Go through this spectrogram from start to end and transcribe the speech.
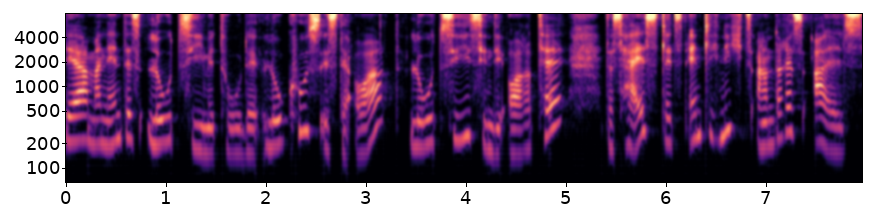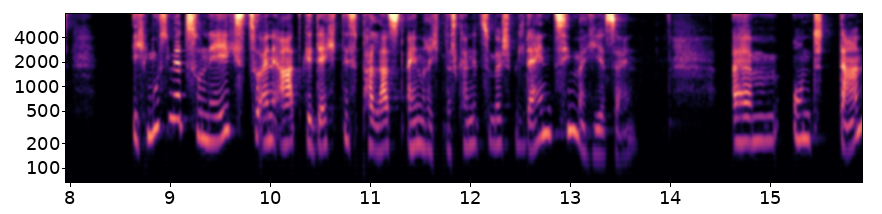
der man nennt es Lozi-Methode. Locus ist der Ort, Lozi sind die Orte. Das heißt letztendlich nichts anderes als ich muss mir zunächst so eine Art Gedächtnispalast einrichten. Das kann jetzt zum Beispiel dein Zimmer hier sein. Ähm, und dann,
